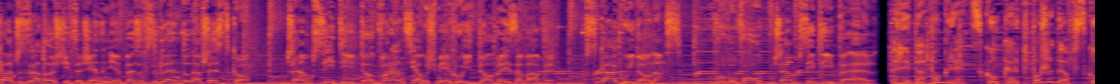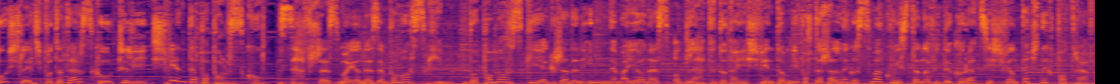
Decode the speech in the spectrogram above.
Skacz z radości codziennie, bez względu na wszystko. Jump City to gwarancja uśmiechu i dobrej zabawy. Wskakuj do nas. www.jumpcity.pl Ryba po grecku, karp po żydowsku, śledź po tatarsku, czyli święta po polsku. Zawsze z majonezem pomorskim, bo pomorski jak żaden inny majonez od lat dodaje świętom niepowtarzalnego smaku i stanowi dekorację świątecznych potraw.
